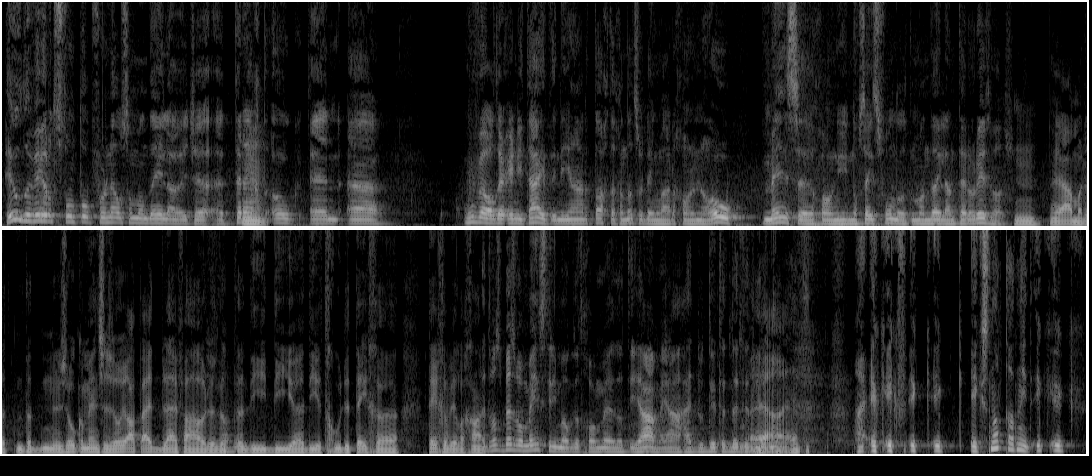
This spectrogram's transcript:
heel de wereld stond op voor Nelson Mandela, weet je. Eh, terecht ook. En eh, hoewel er in die tijd, in de jaren tachtig en dat soort dingen, waren gewoon een hoop mensen gewoon die nog steeds vonden dat Mandela een terrorist was. Hmm, Ja, maar dat, dat, zulke mensen zul je altijd blijven houden. Dat, eh, die, die, eh, die het goede tegen, tegen willen gaan. Het was best wel mainstream ook, dat gewoon, eh, dat hij, ja, maar ja, hij doet dit en dit en dit. ja, het, Maar ik, ik, ik, ik, ik snap dat niet. Ik, ik,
